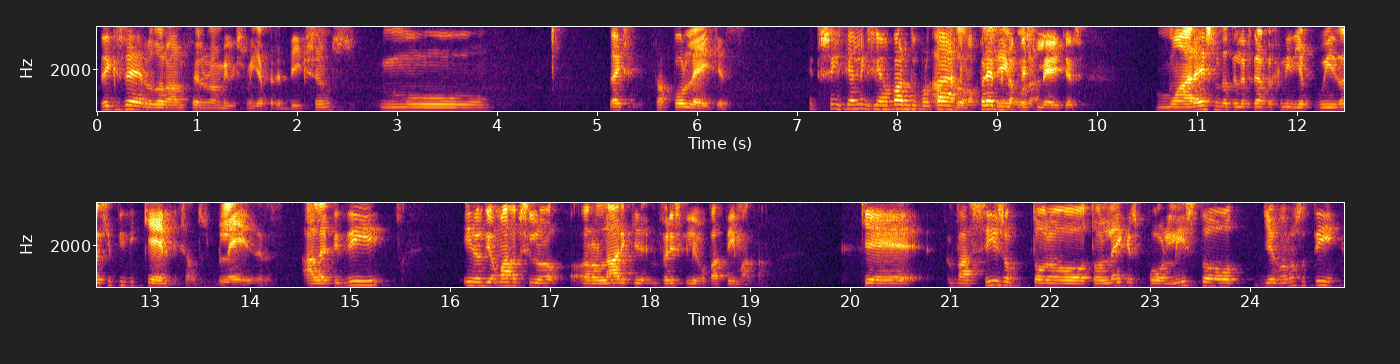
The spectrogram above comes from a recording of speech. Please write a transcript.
Δεν ξέρω τώρα αν θέλουμε να μιλήσουμε για predictions. Μου... Εντάξει, θα πω Lakers. Ε, τους έχεις διαλέξει για να πάρουν το πρωτάθλημα. Αυτό, Πρέπει σίγουρα. να πεις Lakers. Μου αρέσουν τα τελευταία παιχνίδια που είδα, όχι επειδή κέρδισαν τους Blazers, αλλά επειδή είδα ότι η ομάδα ψιλορολάρει και βρίσκει λίγο πατήματα. Και βασίζω το, το Lakers πολύ στο γεγονός ότι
